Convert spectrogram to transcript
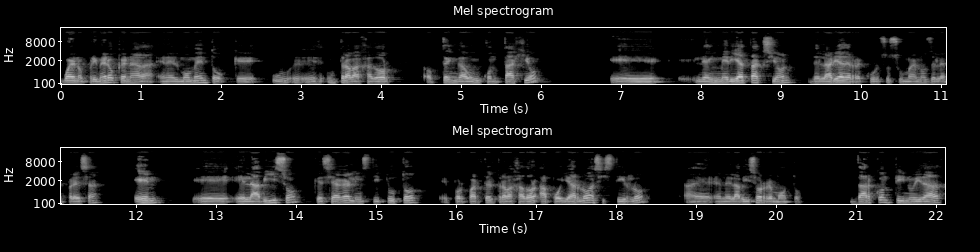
Bueno, primero que nada, en el momento que un, eh, trabajador obtenga un contagio, eh, la inmediata acción del área de recursos humanos de la empresa en eh, el aviso que se haga el instituto por parte del trabajador, apoyarlo, asistirlo en el aviso remoto, dar continuidad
